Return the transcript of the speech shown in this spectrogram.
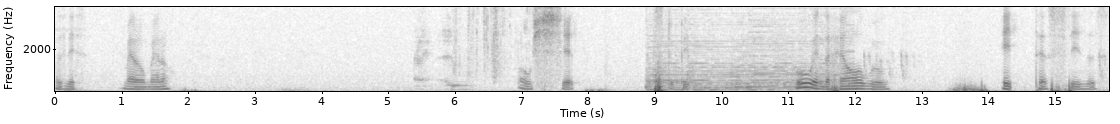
What's this? Metal, metal. Oh shit. Stupid. Who in the hell will eat the scissors?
